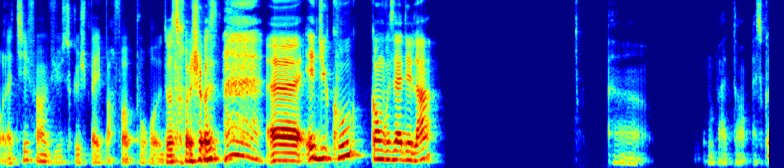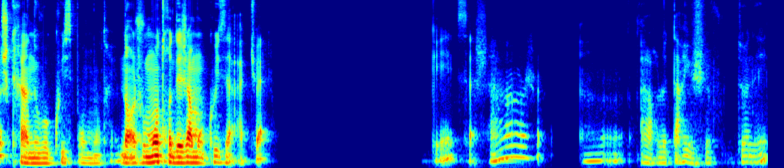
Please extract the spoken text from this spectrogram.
relatif, hein, vu ce que je paye parfois pour euh, d'autres choses. et du coup, quand vous allez là, Est-ce que je crée un nouveau quiz pour vous montrer? Non, je vous montre déjà mon quiz actuel. Ok, ça charge. Euh, alors, le tarif, je vais vous le donner.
